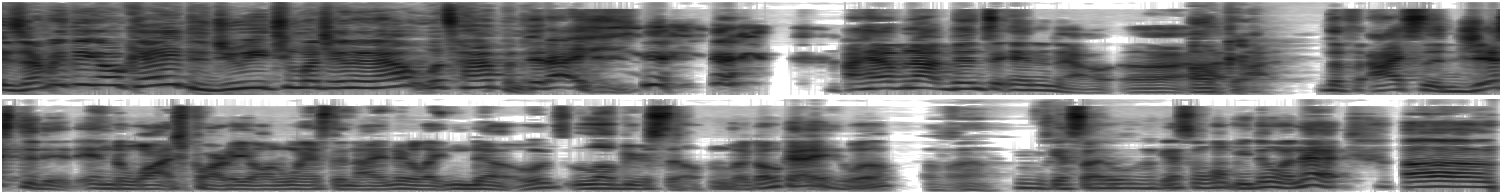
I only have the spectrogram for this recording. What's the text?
Is everything okay? Did you eat too much In and Out? What's happening? Did I? I have not been to In and Out. Uh, okay. I, I, the, I, suggested it in the watch party on Wednesday night, and they're like, "No, love yourself." I'm like, "Okay, well, oh, wow. I guess I, guess I won't be doing that." Uh,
